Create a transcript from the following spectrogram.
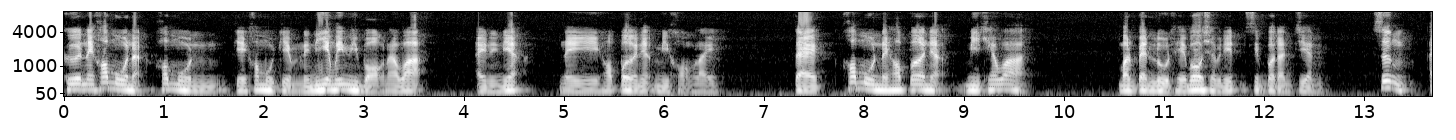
คือในข้อมูลอะข้อมูลเกมข้อมูลเกม ในนี้ยังไม่มีบอกนะว่า ไอในเนี้ยใน Hopper เนี้ยมีของอะไร แต่ข้อมูลใน Hopper เนี่ยมีแค่ว่ามันเป็น root table ชนิด Simple Dungeon ซึ่งไอ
